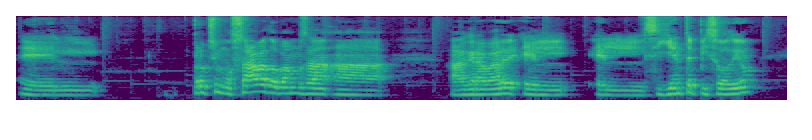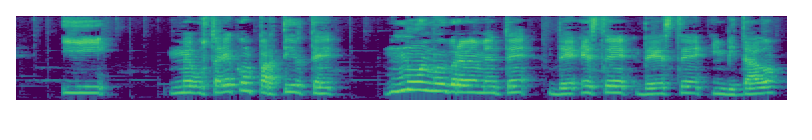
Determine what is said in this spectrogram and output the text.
el próximo sábado vamos a, grabar el, siguiente episodio y me gustaría compartirte muy muy brevemente de este, de este invitado.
